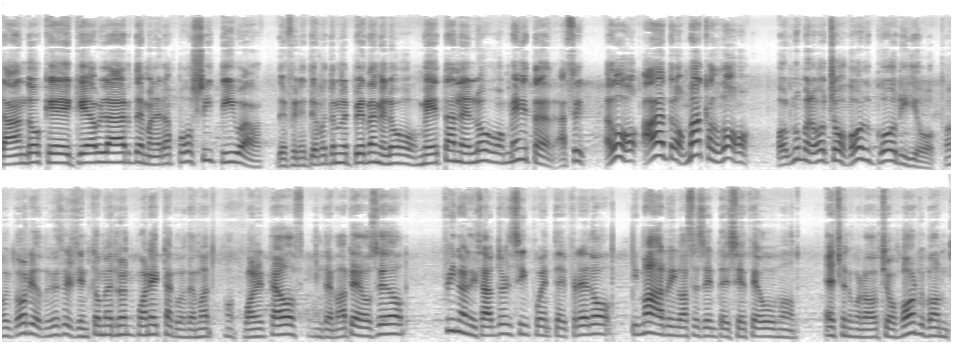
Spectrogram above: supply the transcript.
dando que, que hablar de manera positiva. Definitivamente no le pierdan el ojo, metan el ojo, metan, así, el ojo, adentro, matan el ojo. El número 8, Holgorio. Auditorio tiene 600 metros en 40 con remate, con 42, un remate de 12-2, finalizando en 53-2 y más arriba 67-1. Este número 8, Horgon.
